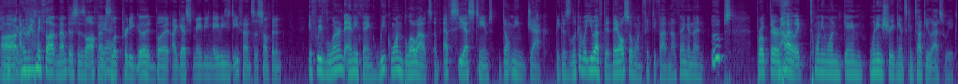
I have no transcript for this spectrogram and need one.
uh, I really thought Memphis's offense Yeah. looked pretty good, but I guess maybe Navy's defense is something. If we've learned anything, week one blowouts of FCS teams don't mean jack. Because look at what UF did. They also won 55 nothing, and then oops, broke their uh, like 21 game winning streak against Kentucky last week.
